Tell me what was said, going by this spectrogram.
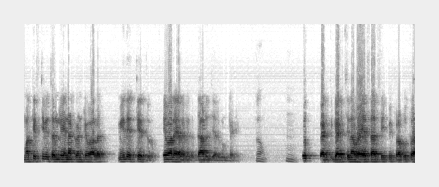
మతి స్థిమితం లేనటువంటి వాళ్ళ మీద ఎత్తేద్దు దేవాలయాల మీద దాడులు జరుగుంటాయి గడిచిన వైఎస్ఆర్సీపీ ప్రభుత్వ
